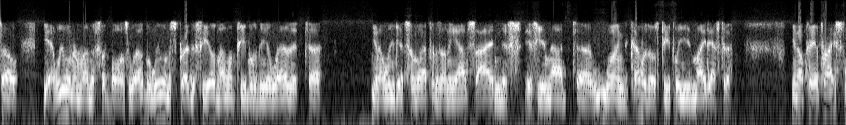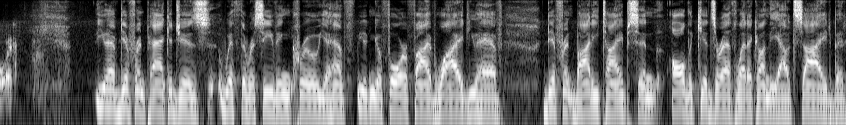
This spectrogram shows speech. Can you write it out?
So, yeah, we want to run the football as well, but we want to spread the field, and I want people to be aware that, uh, you know, we get some weapons on the outside, and if if you're not uh, willing to cover those people, you might have to, you know, pay a price for it. You have different packages with the receiving crew. You have you can go four or five wide. You have different body types, and all the kids are athletic on the outside, but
